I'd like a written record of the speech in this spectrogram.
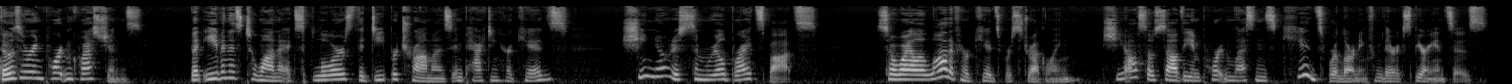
Those are important questions. But even as Towana explores the deeper traumas impacting her kids, she noticed some real bright spots. So while a lot of her kids were struggling, she also saw the important lessons kids were learning from their experiences.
